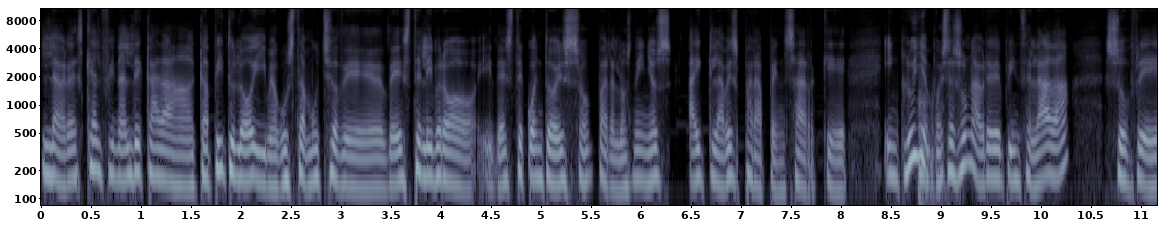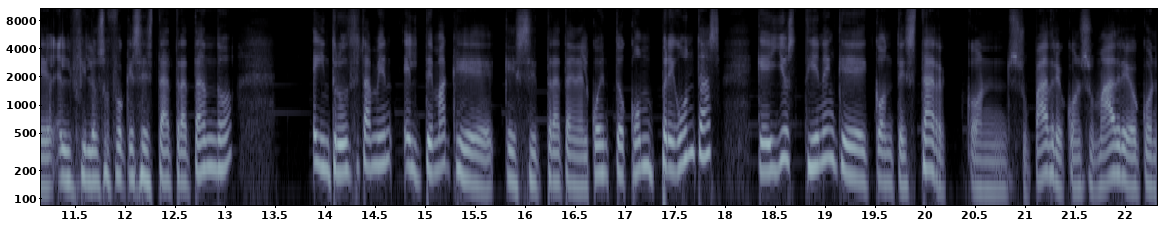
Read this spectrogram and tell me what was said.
La verdad es que al final de cada capítulo, y me gusta mucho de, de este libro y de este cuento eso, para los niños hay claves para pensar que incluyen, Mm. pues es una breve pincelada sobre el filósofo que se está tratando e introduce también el tema que, se trata en el cuento con preguntas que ellos tienen que contestar con su padre o con su madre o con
